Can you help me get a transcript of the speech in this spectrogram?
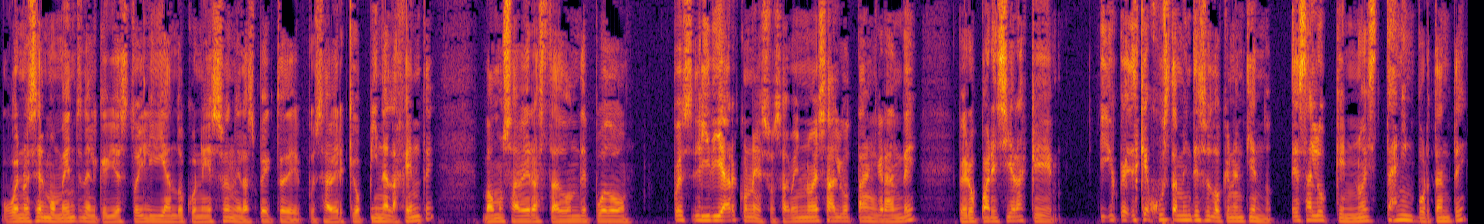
bueno, es el momento en el que yo estoy lidiando con eso, en el aspecto de pues saber qué opina la gente. Vamos a ver hasta dónde puedo pues lidiar con eso, ¿saben? No es algo tan grande, pero pareciera que es que justamente eso es lo que no entiendo. Es algo que no es tan importante,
